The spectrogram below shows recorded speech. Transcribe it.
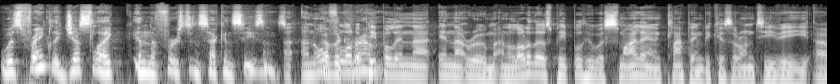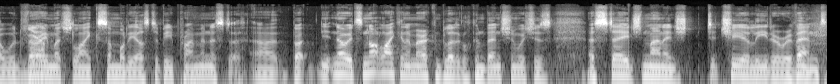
was frankly just like in the first and second seasons. A- an of awful The lot of people in that in that room, and a lot of those people who were smiling and clapping because they're on TV uh, would very Yeah. much like somebody else to be prime minister. Uh, but you know, it's not like an American political convention, which is a staged, managed cheerleader event.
